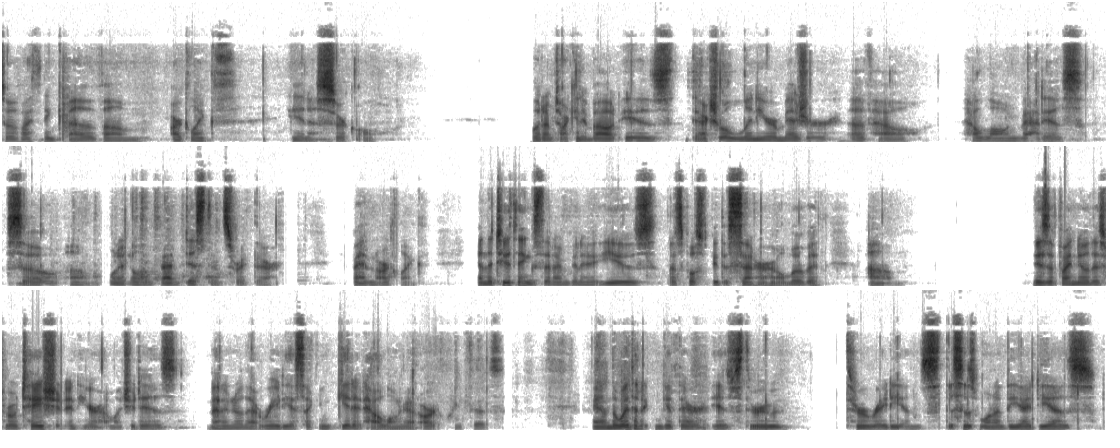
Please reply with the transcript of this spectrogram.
So if I think of um, arc length in a circle, what I'm talking about is the actual linear measure of how how long that is. So um, I want to know that distance right there if I had an arc length. And the two things that I'm going to use, that's supposed to be the center, I'll move it, um, is if I know this rotation in here, how much it is, then I know that radius, I can get it how long that arc length is. And the way that I can get there is through through radians. This is one of the ideas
